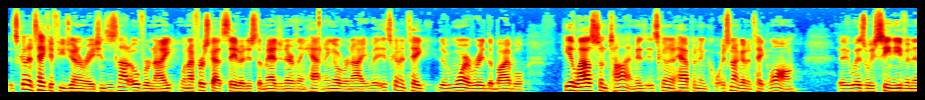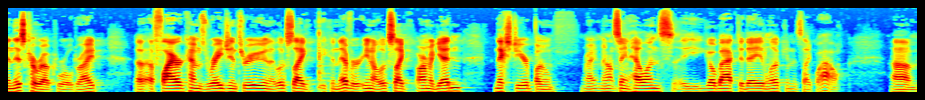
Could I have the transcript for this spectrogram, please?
it's going to take a few generations. It's not overnight. When I first got saved, I just imagined everything happening overnight. But it's going to take. The more I read the Bible, He allows some time. It, it's going to happen in. It's not going to take long, as we've seen even in this corrupt world. Right, uh, a fire comes raging through, and it looks like it can never. You know, it looks like Armageddon. Next year, boom. Right, Mount St. Helens. You go back today and look, and it's like wow. Um,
